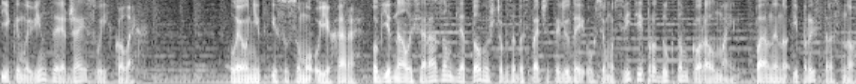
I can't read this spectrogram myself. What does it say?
якими він заряджає своїх колег. Леонід і Сусумо Уєхара об'єдналися разом для того, щоб забезпечити людей у всьому світі продуктом Coral Mine. Впевнено і пристрасно,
